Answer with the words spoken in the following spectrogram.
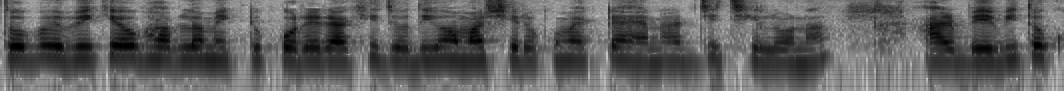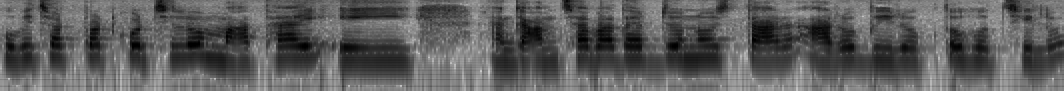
তো বেবিকেও ভাবলাম একটু করে রাখি, যদিও আমার সেরকম একটা এনার্জি ছিল না। আর বেবি তো খুবই ছটফট করছিল, মাথায় এই গামছা বাঁধার জন্য তার আরও বিরক্ত হচ্ছিল।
